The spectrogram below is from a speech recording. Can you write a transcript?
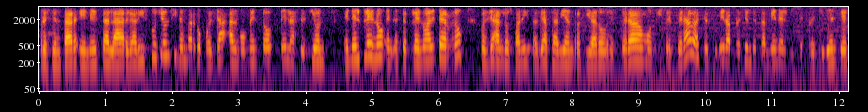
presentar en esta larga discusión. Sin embargo, pues ya al momento de la sesión en el pleno, en este pleno alterno, pues ya los panistas ya se habían retirado. Esperábamos y se esperaba que estuviera presente también el vicepresidente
